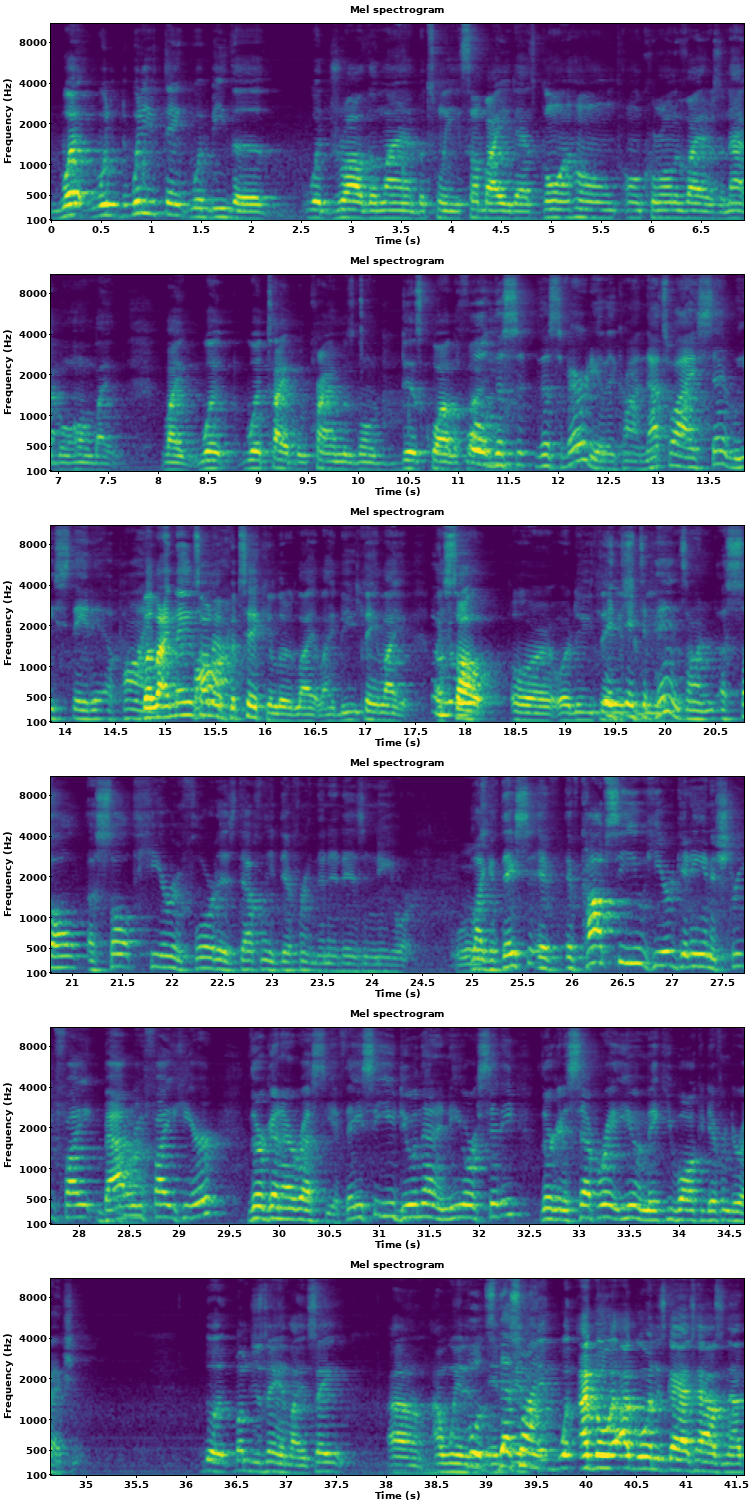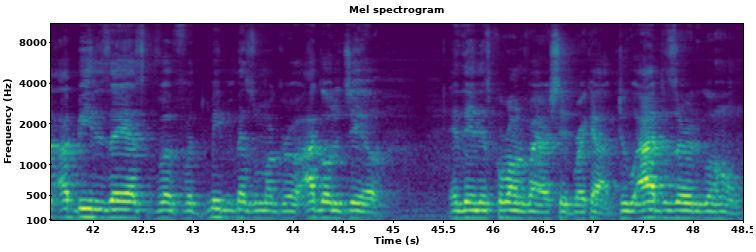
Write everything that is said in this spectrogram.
what would what do you think would be the would draw the line between somebody that's going home on coronavirus or not going home? Like, like what what type of crime is going to disqualify? Well, you? the the severity of the crime. That's why I said we stated upon. but like name on in particular. Like like do you think like assault or or do you think It, it, it should be- depends on assault. Assault here in Florida is definitely different than it is in New York. Well, like if they if if cops see you here getting in a street fight, battery fight here, they're gonna arrest you. If they see you doing that in New York City, they're gonna separate you and make you walk a different direction. Look, I'm just saying, like, say um, I went. Well, and, that's and, why- and I go. I go in this guy's house and I, I beat his ass for, for me messing with my girl. I go to jail, and then this coronavirus shit break out. Do I deserve to go home?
